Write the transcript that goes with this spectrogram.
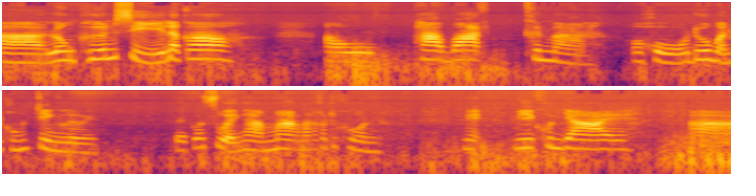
อ่าลงพื้นสีแล้วก็เอาภาพวาดขึ้นมา โอ้โห ดูเหมือนของจริงเลย แต่ก็สวยงามมากนะคะทุกคน เนี่ยมีคุณยายอา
